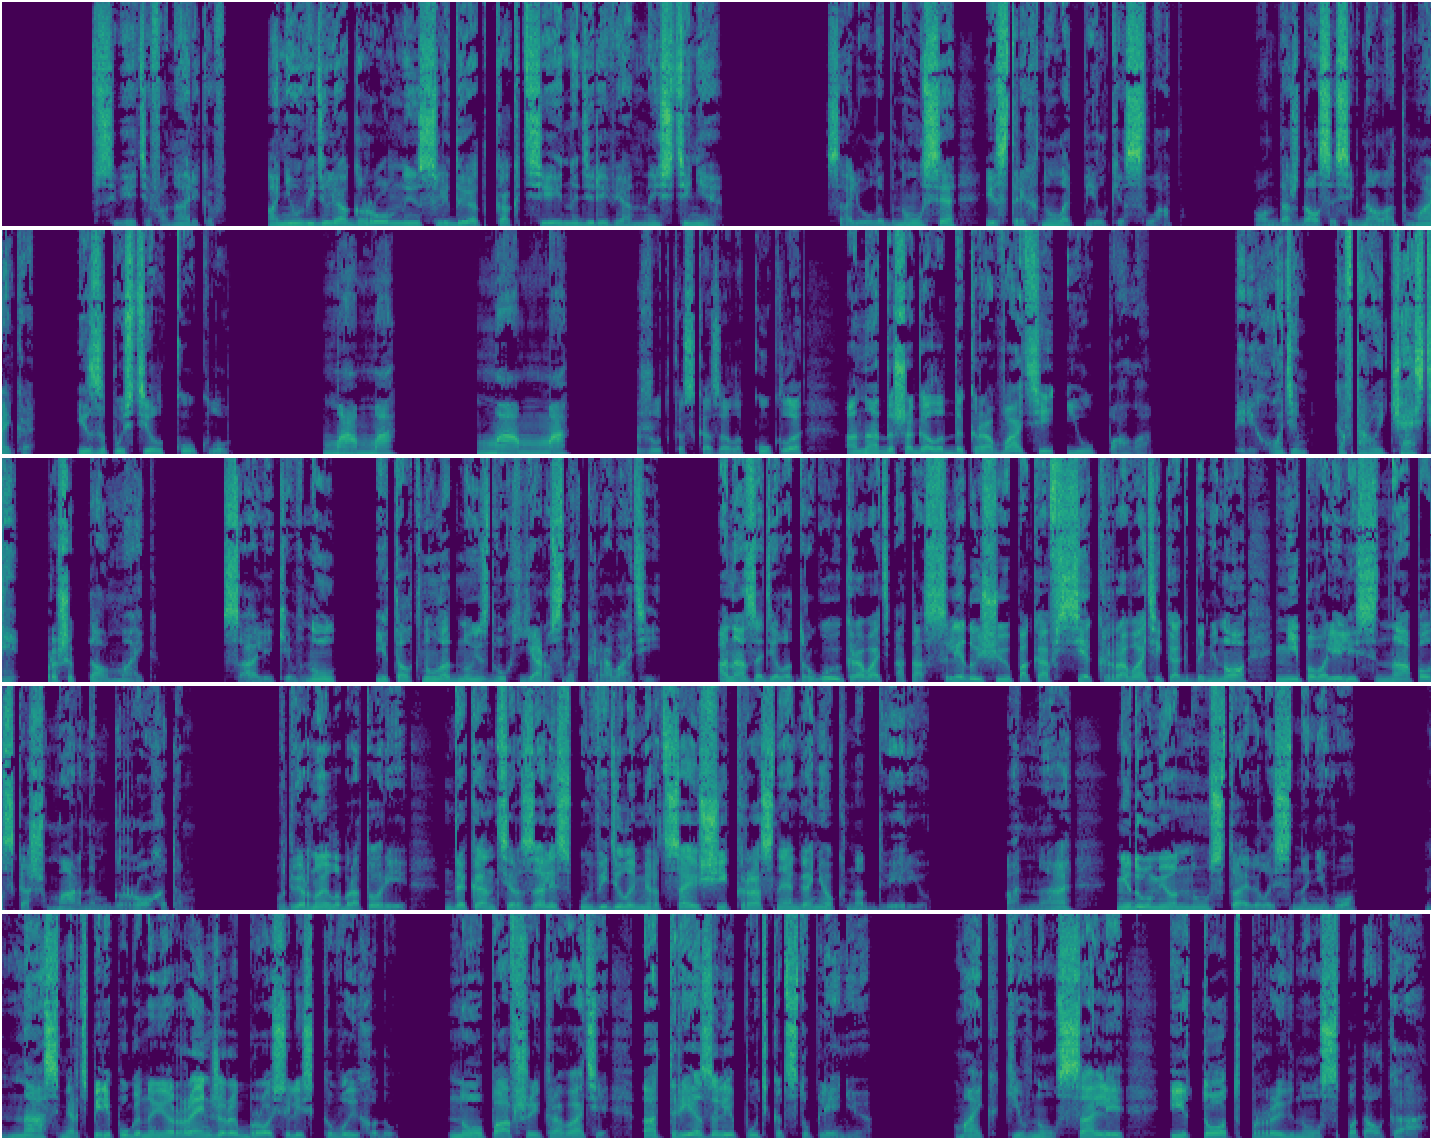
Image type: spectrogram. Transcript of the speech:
В свете фонариков они увидели огромные следы от когтей на деревянной стене. Саль улыбнулся и стряхнул опилки слаб. Он дождался сигнала от Майка и запустил куклу. «Мама! Мама!» — жутко сказала кукла. Она дошагала до кровати и упала. «Переходим ко второй части», — прошептал Майк. Салли кивнул и толкнул одну из двухъярусных кроватей. Она задела другую кровать, а та следующую, пока все кровати, как домино, не повалились на пол с кошмарным грохотом. В дверной лаборатории декан Терзалис увидела мерцающий красный огонек над дверью. Она недоуменно уставилась на него. Насмерть перепуганные рейнджеры бросились к выходу, но упавшие кровати отрезали путь к отступлению. Майк кивнул Салли, и тот прыгнул с потолка.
